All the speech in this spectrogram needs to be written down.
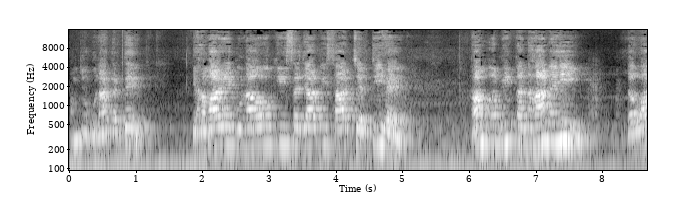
हम जो गुनाह करते हैं, कि हमारे गुनाहों की सजा भी साथ चलती है। हम अभी तन्हा नहीं, दवा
